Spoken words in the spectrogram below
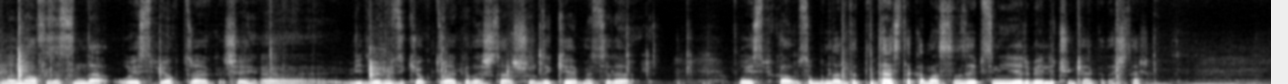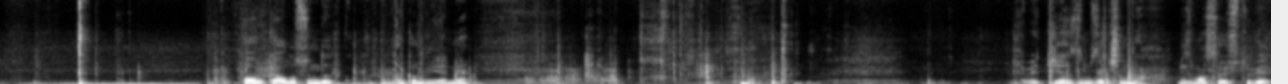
Bunların hafızasında USB yoktur şey e, video müzik yoktur arkadaşlar. Şuradaki mesela USB kablosu. Bunları da ters takamazsınız. Hepsinin yeri belli çünkü arkadaşlar. Power kablosunu da takalım yerine. Evet cihazımız açıldı. Biz masaüstü bir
